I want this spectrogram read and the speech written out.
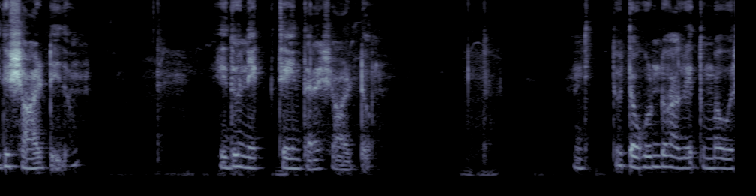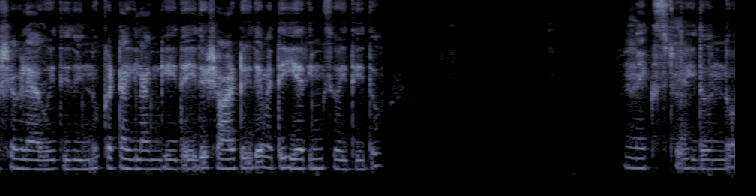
ಇದು ಶಾರ್ಟ್ ಇದು. ಇದು ನೆಕ್ ಚೈನ್ ಥರ ಶಾರ್ಟು ಇದು ತಗೊಂಡು ಆಗಲೇ ತುಂಬ ವರ್ಷಗಳೇ ಆಗೋಯ್ತು. ಇದು ಇನ್ನೂ ಕಟ್ಟಾಗಿಲ್ಲ ಹಂಗೆ ಇದೆ. ಇದು ಶಾರ್ಟ್ ಇದೆ ಮತ್ತು ಇಯರಿಂಗ್ಸ್ ಐತೆ ಇದು. ನೆಕ್ಸ್ಟ್ ಇದೊಂದು.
